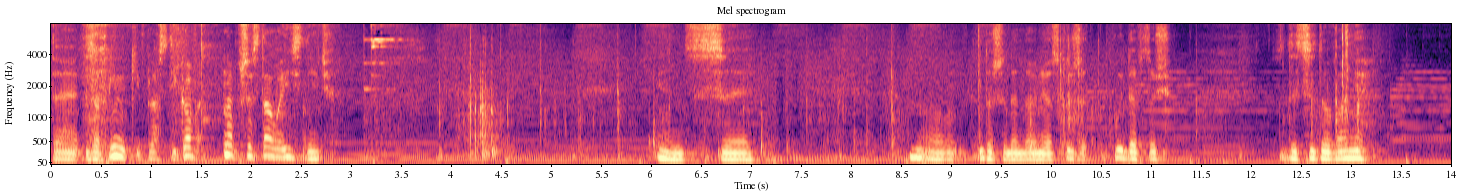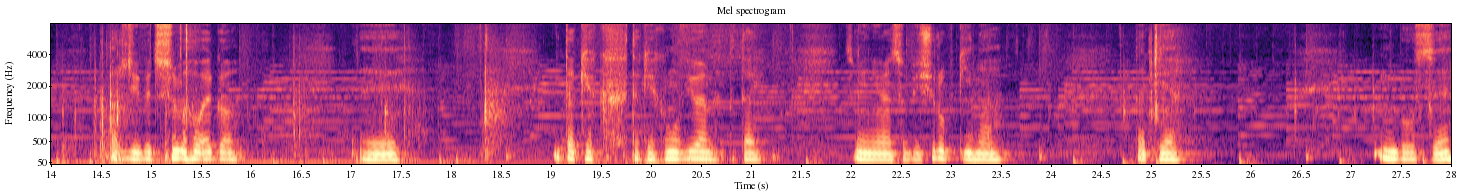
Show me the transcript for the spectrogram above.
te zapinki plastikowe no przestały istnieć. Więc y, no, doszedłem do wniosku, że pójdę w coś zdecydowanie bardziej wytrzymałego. Y, I tak jak, tak jak mówiłem, tutaj zmieniłem sobie śrubki na takie imbusy.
